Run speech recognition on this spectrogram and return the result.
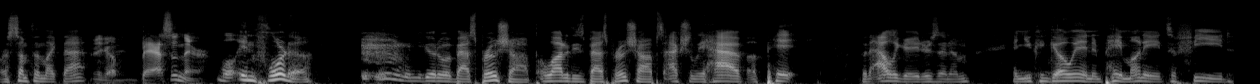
or something like that. You got bass in there. Well, in Florida, when you go to a Bass Pro Shop, a lot of these Bass Pro Shops actually have a pit with alligators in them, and you can go in and pay money to feed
